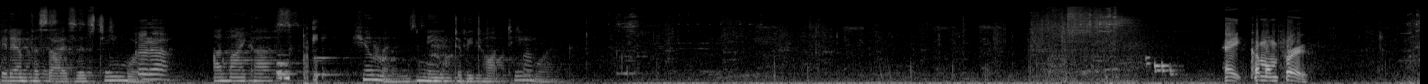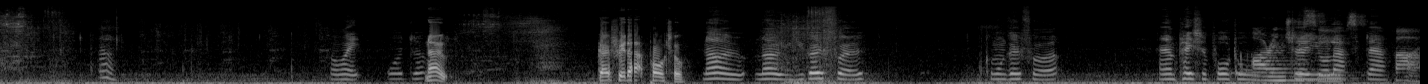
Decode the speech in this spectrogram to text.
It emphasizes teamwork. Go there. Unlike us, humans need to be taught teamwork. Hey, come on through. Oh. Oh wait. What? do- No. Go through that portal. No, no, you go through. Come on, go through it. And then place a portal Orange to your receives left, there. five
